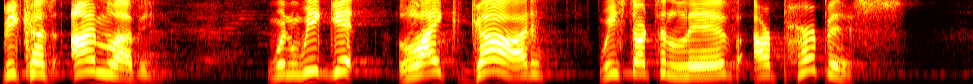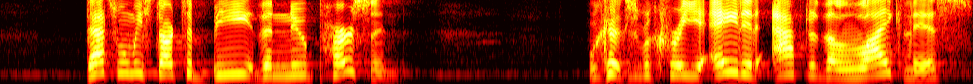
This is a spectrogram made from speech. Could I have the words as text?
because I'm loving. When we get like God, we start to live our purpose. That's when we start to be the new person. Because we're created after the likeness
